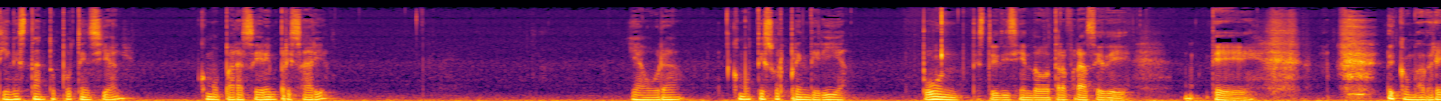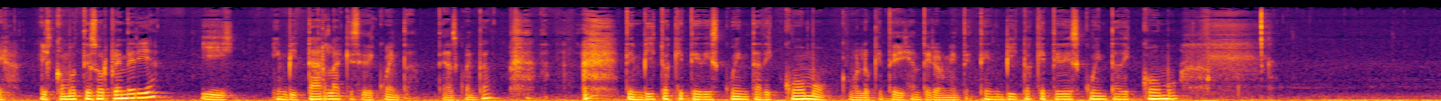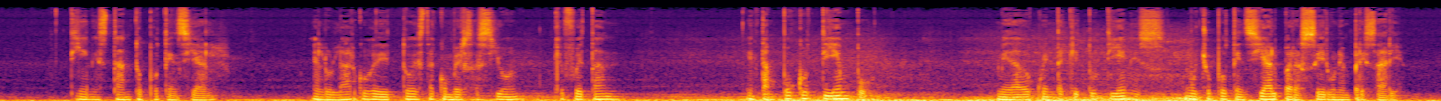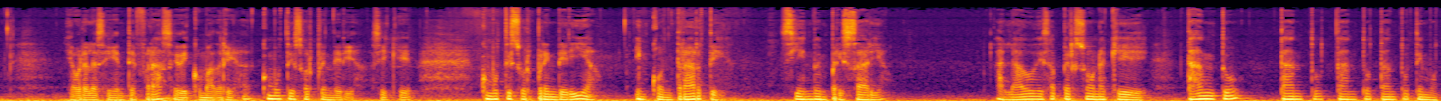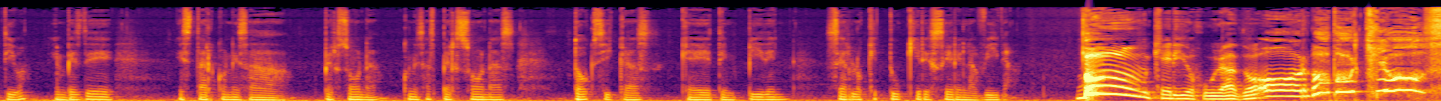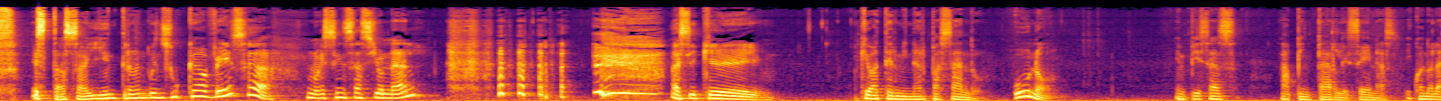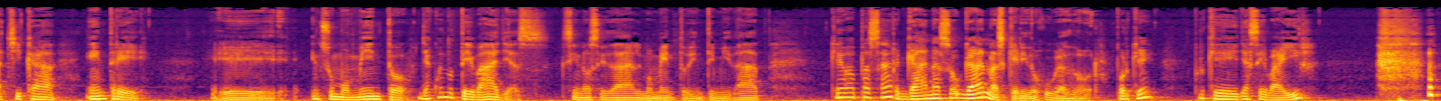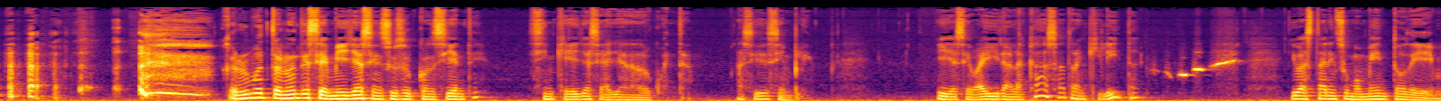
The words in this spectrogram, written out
¿Tienes tanto potencial como para ser empresaria? Y ahora, ¿cómo te sorprendería? ¡Pum! Te estoy diciendo otra frase de, de, de comadreja. El cómo te sorprendería y invitarla a que se dé cuenta. ¿Te das cuenta? Te invito a que te des cuenta de cómo, como lo que te dije anteriormente, te invito a que te des cuenta de cómo tienes tanto potencial en lo largo de toda esta conversación que fue tan en tan poco tiempo me he dado cuenta que tú tienes mucho potencial para ser una empresaria. Y ahora la siguiente frase de comadreja, ¿cómo te sorprendería? Así que, ¿cómo te sorprendería encontrarte siendo empresaria al lado de esa persona que tanto, tanto, tanto, tanto te motiva, en vez de estar con esa persona, con esas personas tóxicas que te impiden ser lo que tú quieres ser en la vida. ¡Boom! Querido jugador. ¡Oh, por Dios! Estás ahí entrando en su cabeza. ¿No es sensacional? Así que, ¿qué va a terminar pasando? Uno, empiezas a pintarle escenas y cuando la chica entre eh, en su momento, ya cuando te vayas, si no se da el momento de intimidad, ¿qué va a pasar? Ganas o ganas, querido jugador. ¿Por qué? Porque ella se va a ir. Con un montón de semillas en su subconsciente sin que ella se haya dado cuenta. Así de simple. Y ella se va a ir a la casa tranquilita y va a estar en su momento de,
